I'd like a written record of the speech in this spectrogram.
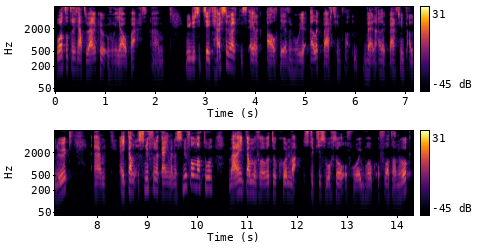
wat het er gaat werken voor jouw paard. Um, nu, dus ik zeg, het hersenwerk is eigenlijk altijd een goede. Elk paard vindt dat, bijna elk paard vindt dat leuk. Um, en je kan snuffelen kan je met een snuffelmat doen, maar je kan bijvoorbeeld ook gewoon wat stukjes wortel of hooibrok of wat dan ook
